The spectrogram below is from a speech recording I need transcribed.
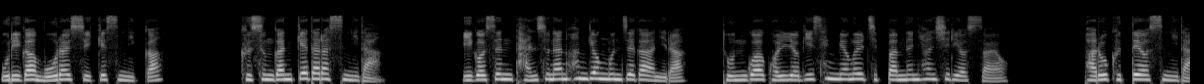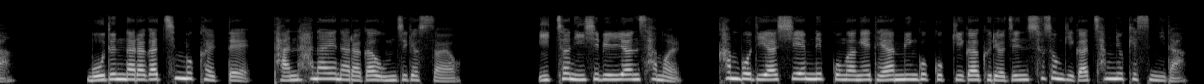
우리가 뭘 할 수 있겠습니까? 그 순간 깨달았습니다. 이것은 단순한 환경 문제가 아니라 돈과 권력이 생명을 짓밟는 현실이었어요. 바로 그때였습니다. 모든 나라가 침묵할 때 단 하나의 나라가 움직였어요. 2021년 3월 캄보디아 시엠립 공항에 대한민국 국기가 그려진 수송기가 착륙했습니다.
